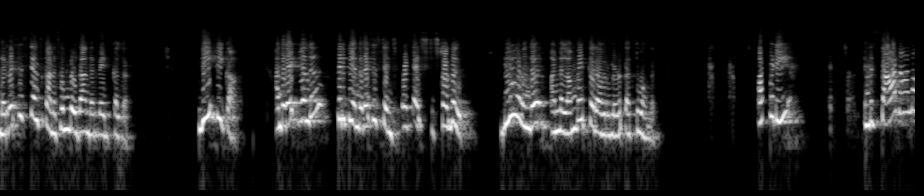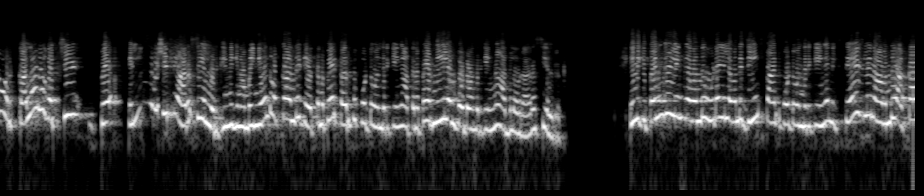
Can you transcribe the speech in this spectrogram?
அந்த ரெசிஸ்டன்ஸ்க்கான சிம்பிள் தான் அந்த ரெட் கலர் விசிகா அந்த ரெட் வந்து திருப்பி அந்த ரெசிஸ்டன்ஸ் ப்ரொட்டஸ்ட் ஸ்ட்ரகிள் ப்ளூ வந்து அண்ணல் அம்பேத்கர் அவர்களோட தத்துவங்கள். அப்படி இந்த சாதாரண ஒரு கலரை வச்சு எல்லா விஷயத்துலயும் அரசியல் இருக்கு. இன்னைக்கு நம்ம இங்க வந்து உட்கார்ந்து எத்தனை பேர் கருப்பு போட்டு வந்திருக்கீங்க அத்தனை பேர் நீளம் போட்டு வந்திருக்கீங்கன்னா அதுல ஒரு அரசியல் இருக்கு. இன்னைக்கு பெண்கள் இங்க வந்து உடையில வந்து ஜீன்ஸ் பேண்ட் போட்டு வந்திருக்கீங்க. இன்னைக்கு ஸ்டேஜ்ல நான் வந்து அக்கா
